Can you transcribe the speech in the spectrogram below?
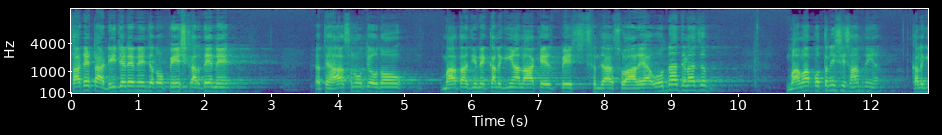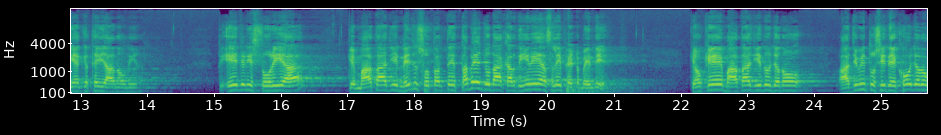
ਸਾਡੇ ਢਾਡੀ ਜਿਹੜੇ ਨੇ ਜਦੋਂ ਪੇਸ਼ ਕਰਦੇ ਨੇ ਇਤਿਹਾਸ ਨੂੰ ਤੇ ਉਦੋਂ ਮਾਤਾ ਜੀ ਨੇ ਕਲਗੀਆਂ ਲਾ ਕੇ ਪੇਸ਼ ਸੰਜਾ ਸਵਾਰਿਆ, ਉਹਨਾਂ ਦਿਨਾਂ 'ਚ ਮਾਵਾ ਪੁੱਤ ਨਹੀਂ ਸੀ ਸਾਂਭਦੀਆਂ, ਕਲਗੀਆਂ ਕਿੱਥੇ ਯਾਦ ਆਉਂਦੀਆਂ? ਤੇ ਇਹ ਜਿਹੜੀ ਸਟੋਰੀ ਆ ਕਿ ਮਾਤਾ ਜੀ ਨਿਜ ਸੁਤਨ ਤੇ ਤਬੇ ਜੁਦਾ ਕਰਦੀਆਂ ਨੇ ਅਸਲੀ ਫਿੱਟ ਬਹਿੰਦੇ ਕਿਉਂਕਿ ਮਾਤਾ ਜੀ ਨੂੰ ਜਦੋਂ ਅੱਜ ਵੀ ਤੁਸੀਂ ਦੇਖੋ, ਜਦੋਂ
